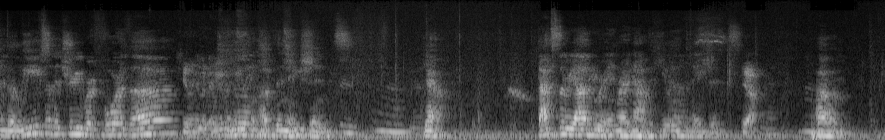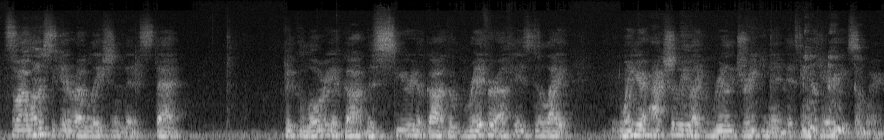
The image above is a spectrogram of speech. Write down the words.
And the leaves of the tree were for the Healing of the nation. healing of the nations. Yeah. That's the reality we're in right now, the healing of the nations. Yeah. Um, so I want us to get a revelation of this that the glory of God, the Spirit of God, the river of His delight, when you're actually like really drinking it, it's going to carry you somewhere.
